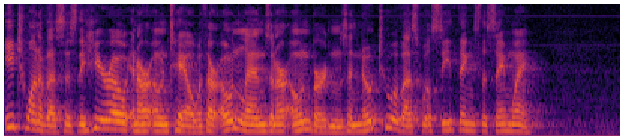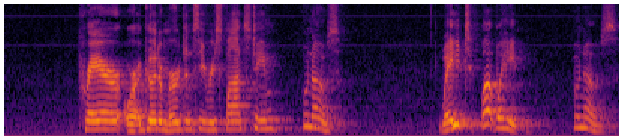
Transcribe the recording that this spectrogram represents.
Each one of us is the hero in our own tale, with our own lens and our own burdens, and no two of us will see things the same way. Prayer or a good emergency response team, who knows? Wait? What wait? Who knows?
